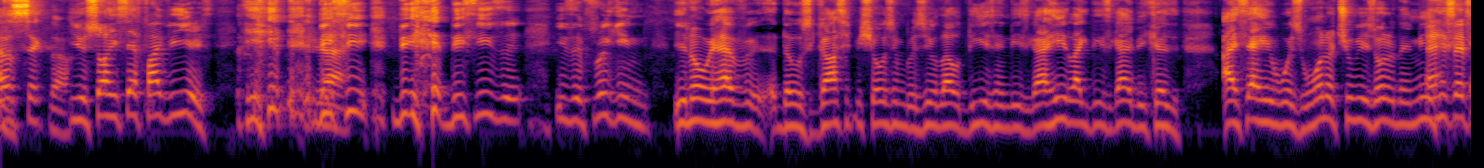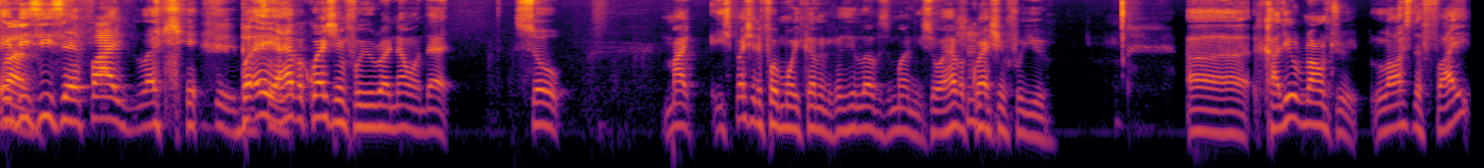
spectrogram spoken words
That was sick though. You saw he said five years. He DC D- DC is a is a freaking you know we have uh, those gossipy shows in Brazil about these and this guy. He like this guy because I said he was one or two years older than me, And he said five. DC said five. Like, but hey, I have a question for you right now on that. So, Mike, especially for Moicano because he loves money. So I have a Hmm. question for you. Uh, Khalil Rountree lost the fight,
